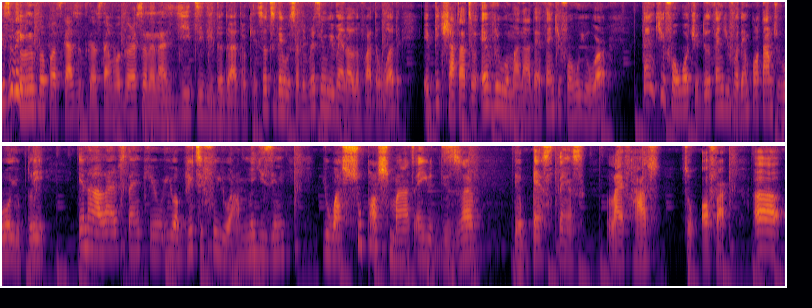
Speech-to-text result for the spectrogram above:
It's the Evening Flow Podcast with Gostaimoka, also known as GT, the Dodo Advocate. So today we're celebrating women all over the world. A big shout out to every woman out there. Thank you for who you were. Thank you for what you do. Thank you for the important role you play in our lives. Thank you. You are beautiful. You are amazing. You are super smart and you deserve the best things life has to offer. Uh,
